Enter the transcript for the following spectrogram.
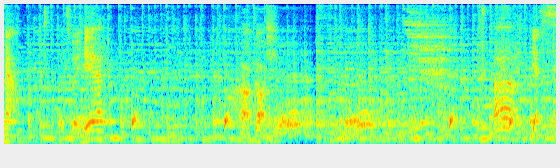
now, let's go here. Oh gosh. Ah, yes.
